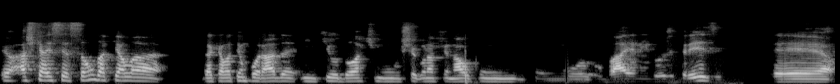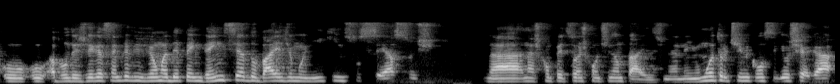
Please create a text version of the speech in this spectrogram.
eu acho que a exceção daquela, daquela temporada em que o Dortmund chegou na final com, com o, Bayern em 12 e 13, é, o, o, a Bundesliga sempre viveu uma dependência do Bayern de Munique em sucessos na, nas competições continentais. Né? Nenhum outro time conseguiu chegar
